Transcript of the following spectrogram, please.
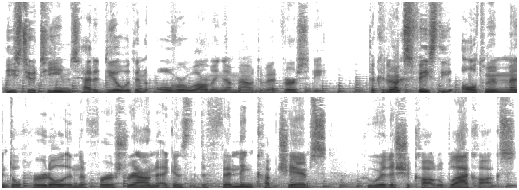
these two teams had to deal with an overwhelming amount of adversity. The Canucks faced the ultimate mental hurdle in the first round against the defending Cup champs, who were the Chicago Blackhawks.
